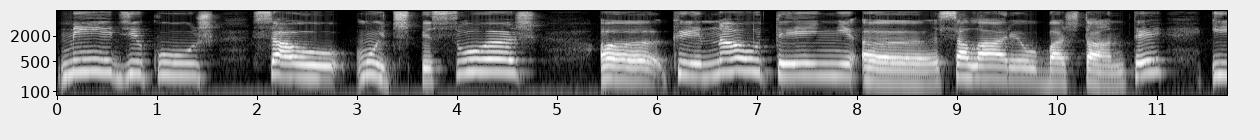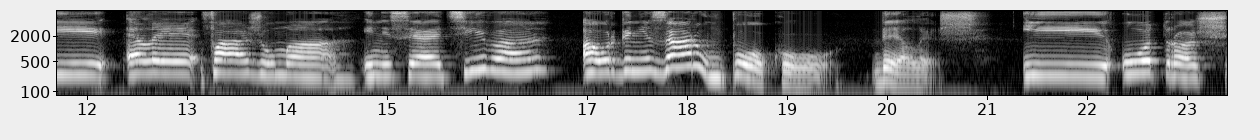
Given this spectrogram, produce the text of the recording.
médicos. São muitas pessoas uh, que não têm uh, salário bastante e ele faz uma iniciativa a organizar um pouco deles. E outras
